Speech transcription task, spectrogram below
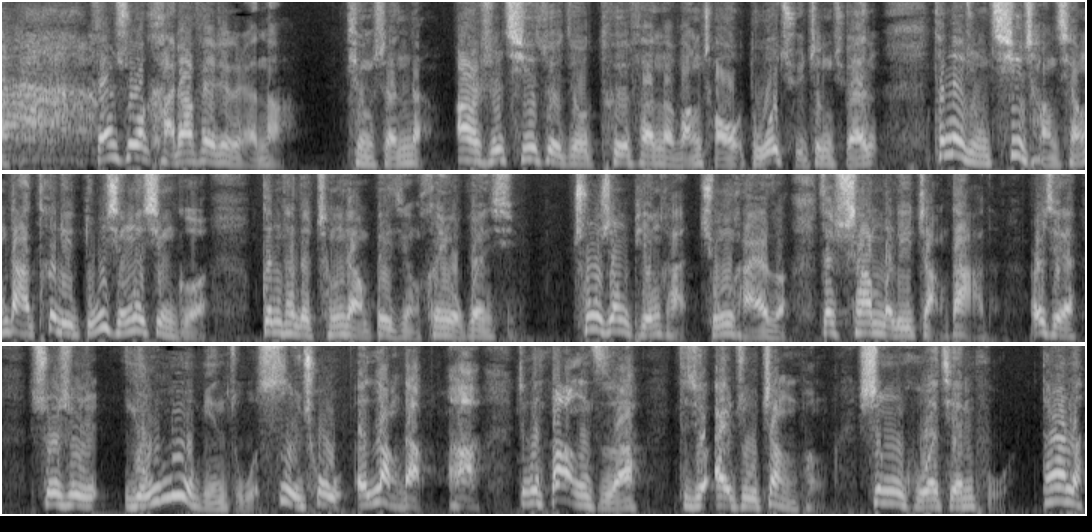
咱说卡扎菲这个人呢。挺神的，二十七岁就推翻了王朝，夺取政权。他那种气场强大、特立独行的性格，跟他的成长背景很有关系。出生贫寒，穷孩子在沙漠里长大的，而且说是游牧民族，四处呃浪荡啊。这个浪子啊，他就爱住帐篷，生活简朴。当然了，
